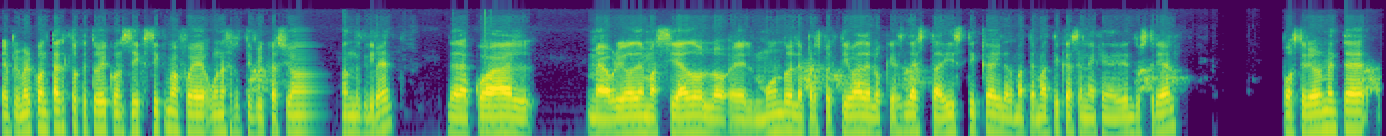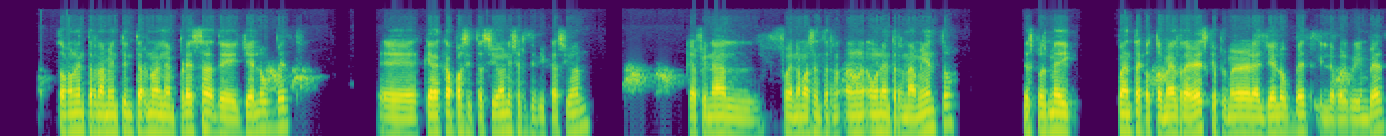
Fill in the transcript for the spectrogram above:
el primer contacto que tuve con Six Sigma fue una certificación de de la cual me abrió demasiado el mundo y la perspectiva de lo que es la estadística y las matemáticas en la ingeniería industrial. Posteriormente, tomé un entrenamiento interno en la empresa de Yellow Belt, eh, que era capacitación y certificación, que al final fue nada más un entrenamiento. Después me di cuenta que lo tomé al revés, que primero era el Yellow Bed y luego el Green Bed.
